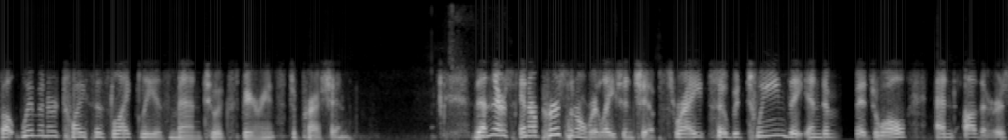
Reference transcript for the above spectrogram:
but women are twice as likely as men to experience depression. Then there's interpersonal relationships, right? So between the individual and others,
